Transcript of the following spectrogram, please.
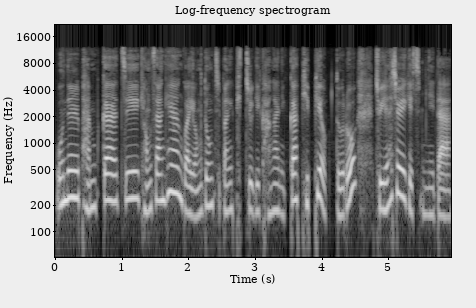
오늘 밤까지 경상 해안과 영동 지방의 빗줄기 강하니까 비 피해 없도록 주의하셔야겠습니다.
